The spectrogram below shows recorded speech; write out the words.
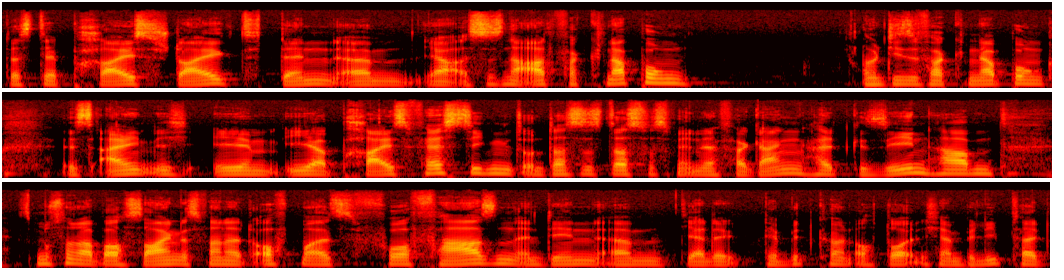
dass der Preis steigt, denn ähm, ja, es ist eine Art Verknappung und diese Verknappung ist eigentlich eben eher preisfestigend und das ist das, was wir in der Vergangenheit gesehen haben. Jetzt muss man aber auch sagen, das waren halt oftmals vor Phasen, in denen ähm, ja, der, der, Bitcoin auch deutlich an Beliebtheit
